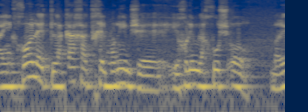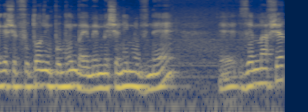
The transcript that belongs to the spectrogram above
היכולת לקחת חלבונים שיכולים לחוש אור, ברגע שפוטונים פוגעים בהם, הם משנים מבנה, אה, זה מאפשר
